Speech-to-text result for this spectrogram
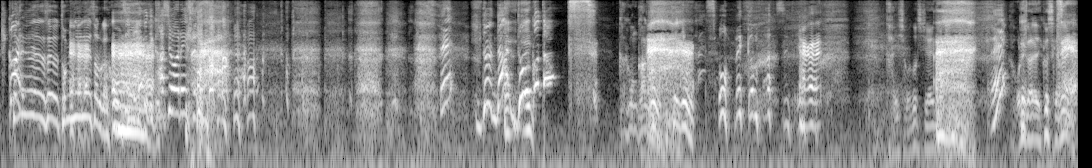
聞こえる富根富根レイソルがこうやめて柏レイソルみたいなえ？どなどういうこと？カコンカコン。カコン。それがマジで。大将の試合俺が行くしかない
